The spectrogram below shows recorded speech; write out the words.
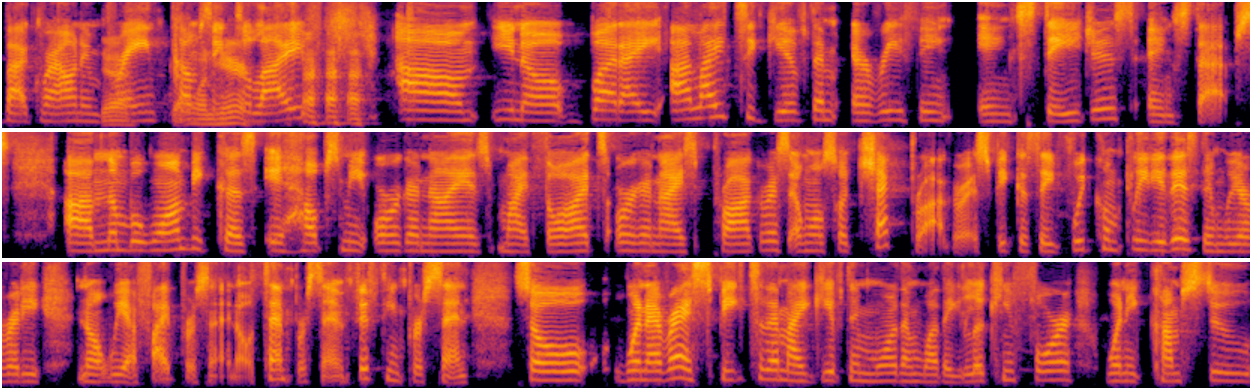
background and yeah, brain comes into life. um, you know, but I I like to give them everything in stages and steps. Um, number one, because it helps me organize my thoughts, organize progress, and also check progress. Because if we completed this, then we already know we have 5% or 10%, 15%. So whenever I speak to them, I give them more than what they're looking for when it comes to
